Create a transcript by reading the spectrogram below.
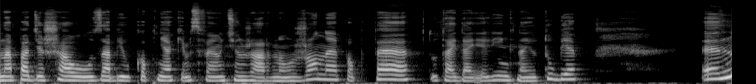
napadzie szału zabił kopniakiem swoją ciężarną żonę, Pop P. Tutaj daję link na YouTubie. E, no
